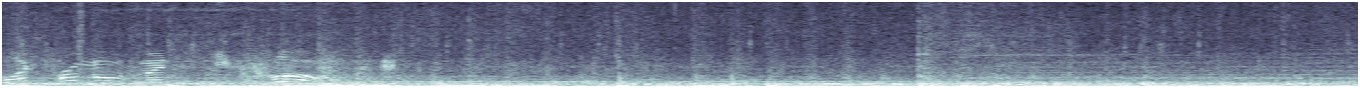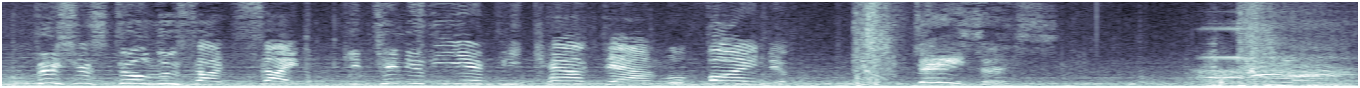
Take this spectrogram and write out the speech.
Watch for movement. He's close. Fisher's still loose on sight. Continue the EMP countdown. We'll find him. Jesus! Ah!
